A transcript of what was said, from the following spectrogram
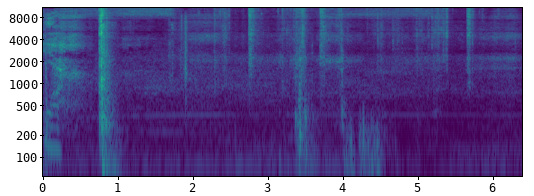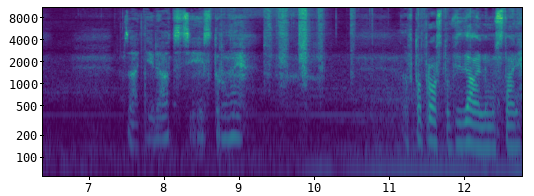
є. Задній ряд з цієї сторони. Авто просто в ідеальному стані.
